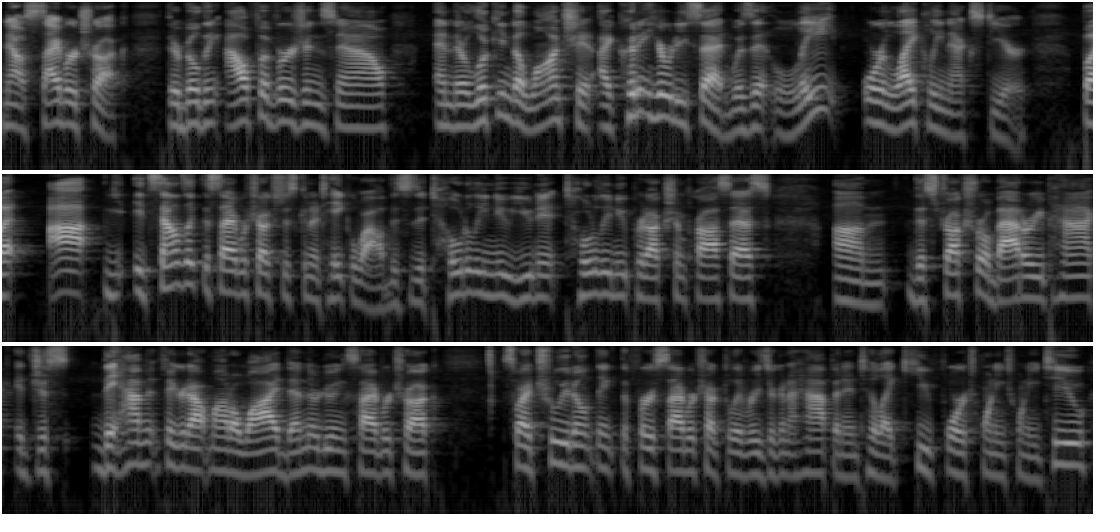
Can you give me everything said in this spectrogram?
now Cybertruck, they're building alpha versions now, and they're looking to launch it. I couldn't hear what he said. Was it late or likely next year? But uh, it sounds like the Cybertruck's just going to take a while. This is a totally new unit, totally new production process. Um, the structural battery pack, it just they haven't figured out Model Y. Then they're doing Cybertruck. So I truly don't think the first Cybertruck deliveries are going to happen until like Q4 2022.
